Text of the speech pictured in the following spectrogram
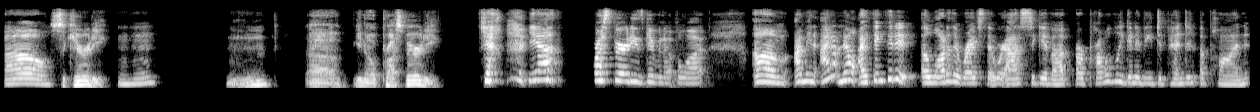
Oh. security, Mm-hmm. hmm uh, you know, prosperity. Yeah. Yeah. Prosperity's given up a lot. Um, I mean, I don't know. I think that it a lot of the rights that we're asked to give up are probably going to be dependent upon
